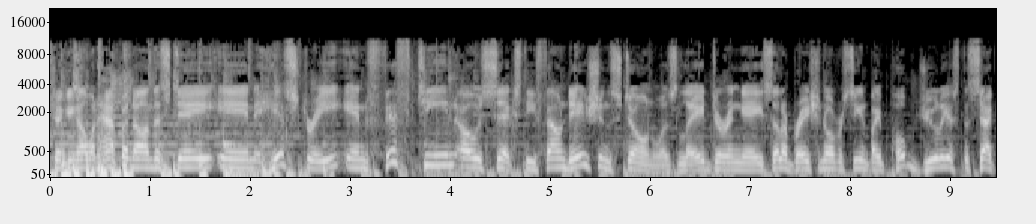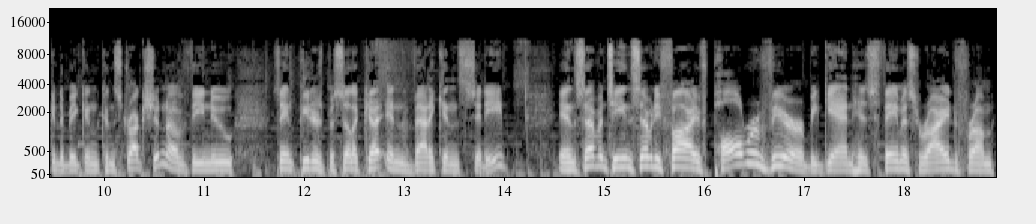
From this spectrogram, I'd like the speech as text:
Checking out what happened on this day in history. In 1506, the foundation stone was laid during a celebration overseen by Pope Julius II to begin construction of the new St. Peter's Basilica in Vatican City. In 1775, Paul Revere began his famous ride from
